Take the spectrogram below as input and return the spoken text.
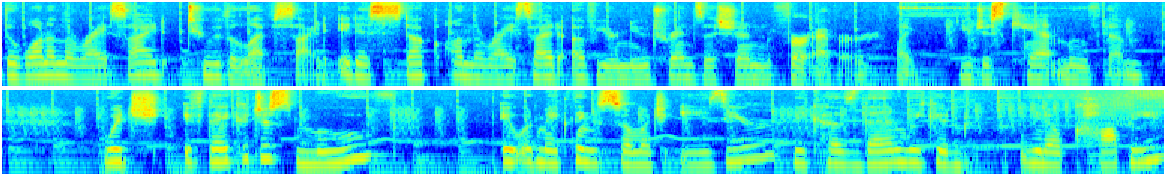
the one on the right side to the left side. It is stuck on the right side of your new transition forever. Like, you just can't move them. Which, if they could just move, it would make things so much easier because then we could, you know, copy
